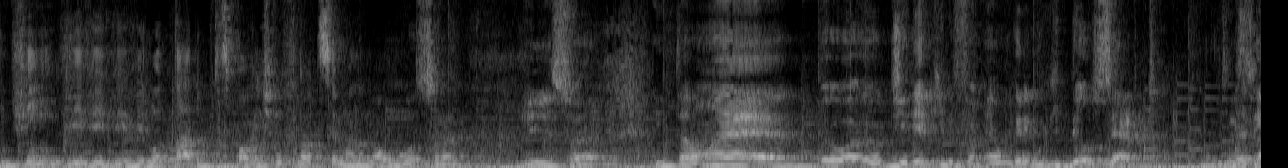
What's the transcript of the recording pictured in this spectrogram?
enfim, vive, vive lotado, principalmente no final de semana no almoço, né? Isso, é. Então, é, eu, eu diria que ele foi- é um grego que deu certo. Assim.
